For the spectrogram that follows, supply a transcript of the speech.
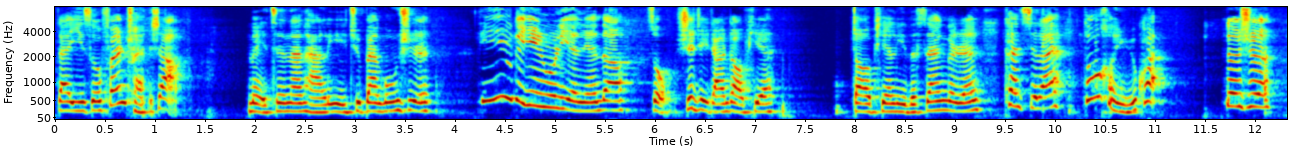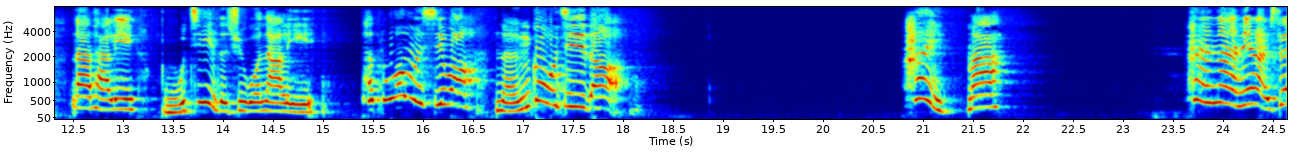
在一艘帆船上。每次娜塔莉去办公室，第一个映入眼帘的总是这张照片。照片里的三个人看起来都很愉快，但是。娜塔莉不记得去过那里，她多么希望能够记得。嗨，妈！汉娜·尼尔森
